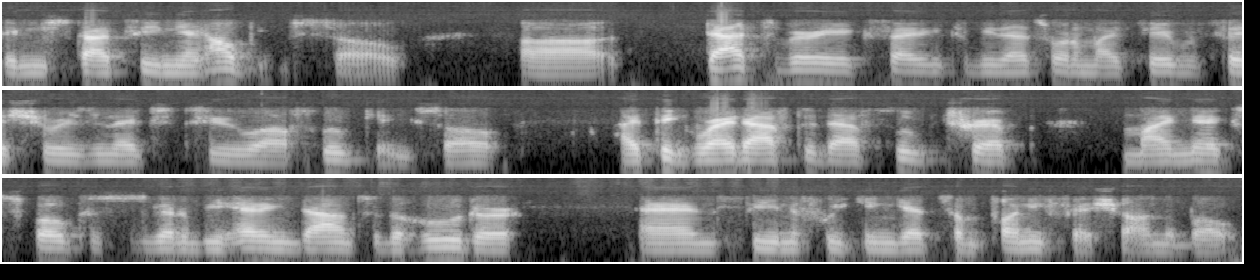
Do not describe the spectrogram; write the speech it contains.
Then you start seeing the Albies. So uh, that's very exciting to me. That's one of my favorite fisheries next to uh, fluking. So I think right after that fluke trip, my next focus is going to be heading down to the Hooter and seeing if we can get some funny fish on the boat.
